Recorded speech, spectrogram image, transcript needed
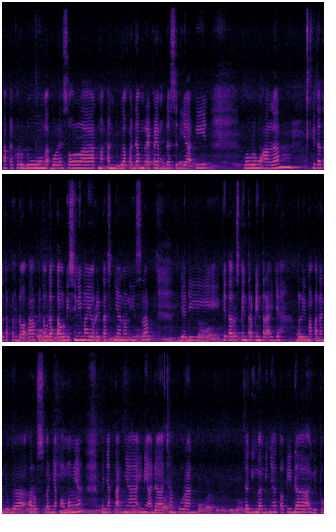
pakai kerudung nggak boleh sholat makan juga kadang mereka yang udah sediain. Wallahu alam kita tetap berdoa kita udah tahu di sini mayoritasnya non Islam jadi kita harus pinter-pinter aja beli makanan juga harus banyak ngomong ya banyak tanya ini ada campuran daging babinya atau tidak gitu.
